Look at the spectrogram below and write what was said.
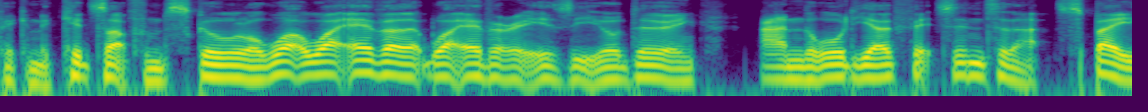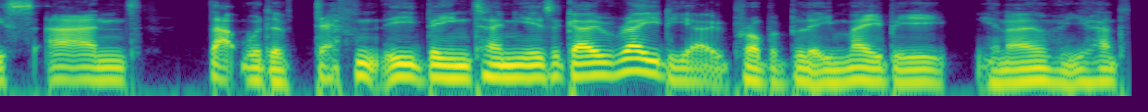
picking the kids up from school or what, whatever whatever it is that you're doing, and the audio fits into that space. And that would have definitely been 10 years ago radio probably. Maybe you know you had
